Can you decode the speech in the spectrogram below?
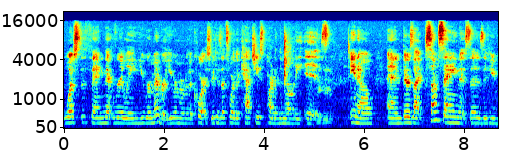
what's the thing that really you remember? You remember the chorus because that's where the catchiest part of the melody is. Mhm. You know, and there's like some saying that says if you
